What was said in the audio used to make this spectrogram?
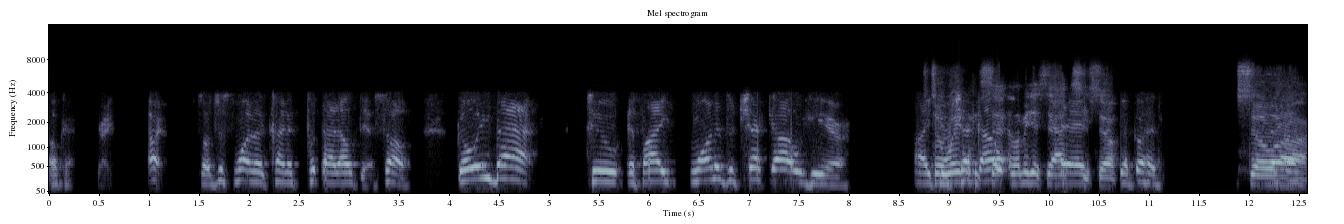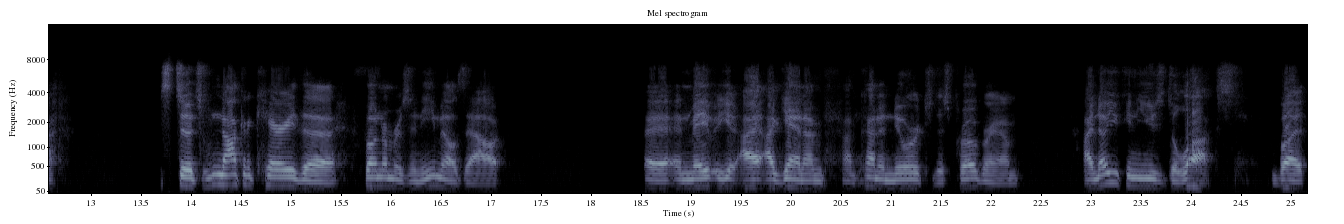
Okay, great. All right. So just want to kind of put that out there. So going back to if I wanted to check out here, I so wait one second. Let me just ask and, you. So yeah, go ahead. So uh, so it's not going to carry the phone numbers and emails out and maybe I again I'm I'm kind of newer to this program. I know you can use Deluxe, but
